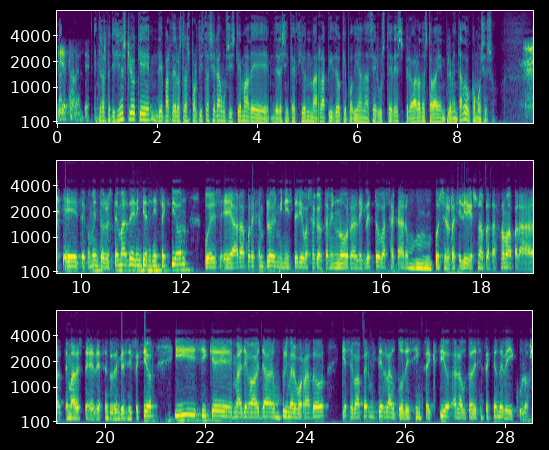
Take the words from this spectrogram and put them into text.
directamente. Entre las peticiones creo que de parte de los transportistas era un sistema de, de desinfección más rápido que podían hacer ustedes, pero ahora no estaba implementado. ¿Cómo es eso? Eh, te comento, los temas de limpieza y desinfección, pues eh, ahora, por ejemplo, el Ministerio va a sacar también un nuevo Real Decreto, va a sacar un, pues el Recilir, que es una plataforma para el tema de, este, de centros de limpieza y desinfección, y sí que me ha llegado ya un primer borrador que se va a permitir la autodesinfección, la autodesinfección de vehículos.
